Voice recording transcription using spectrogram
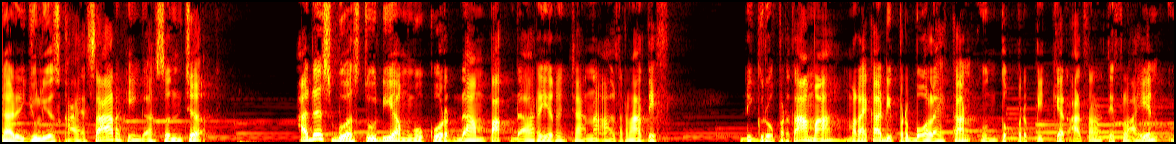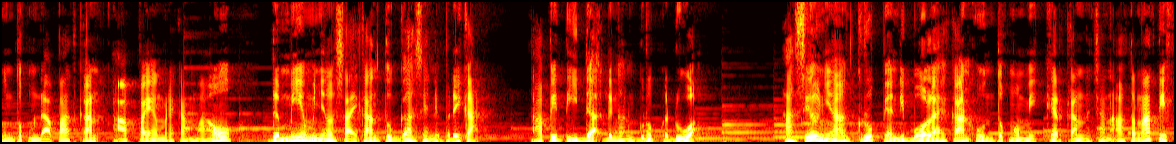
dari Julius Caesar hingga Sun Tzu. Ada sebuah studi yang mengukur dampak dari rencana alternatif. Di grup pertama, mereka diperbolehkan untuk berpikir alternatif lain untuk mendapatkan apa yang mereka mau demi menyelesaikan tugas yang diberikan, tapi tidak dengan grup kedua. Hasilnya, grup yang dibolehkan untuk memikirkan rencana alternatif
